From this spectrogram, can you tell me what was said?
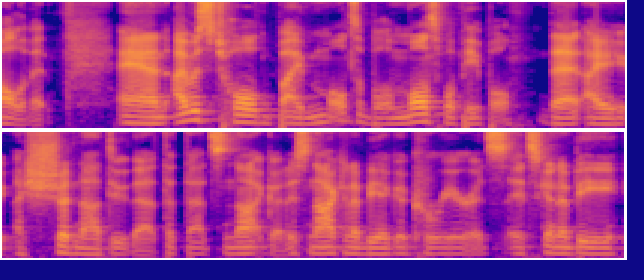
all of it. And I was told by multiple, multiple people that I, I should not do that. That that's not good. It's not going to be a good career. It's it's going to be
